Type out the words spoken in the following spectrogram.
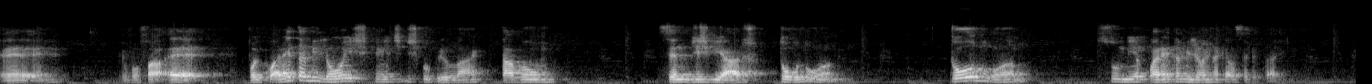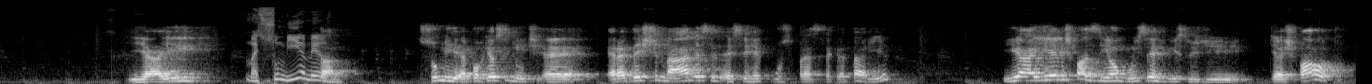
É, eu vou falar. É, foi 40 milhões que a gente descobriu lá que estavam sendo desviados todo ano. Todo ano sumia 40 milhões naquela secretaria. E aí. Mas sumia mesmo. Tá, sumia, porque é o seguinte: é, era destinado esse, esse recurso para essa secretaria, e aí eles faziam alguns serviços de, de asfalto,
